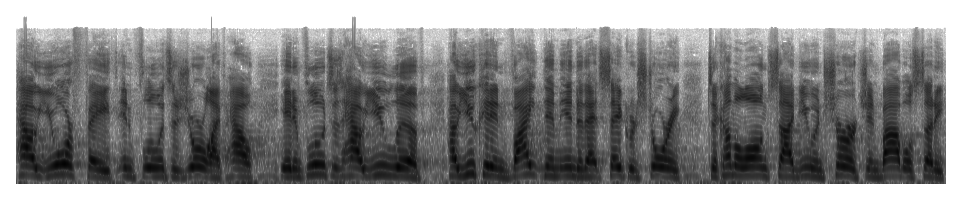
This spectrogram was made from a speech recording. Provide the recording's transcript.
how your faith influences your life, how it influences how you live, how you can invite them into that sacred story to come alongside you in church and Bible study,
